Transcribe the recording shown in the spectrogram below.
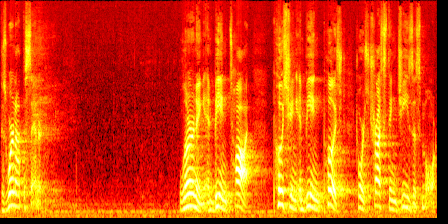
Because we're not the center. Learning and being taught, pushing and being pushed towards trusting Jesus more.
